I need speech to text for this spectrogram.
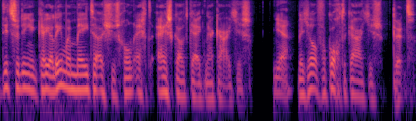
dit soort dingen kan je alleen maar meten als je gewoon echt ijskoud kijkt naar kaartjes. Ja. Weet je wel, verkochte kaartjes. Punt.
